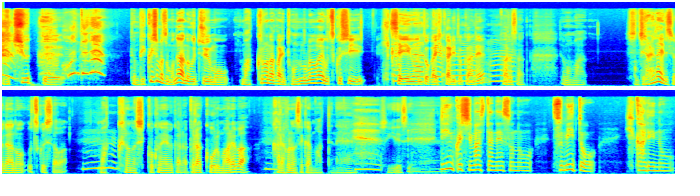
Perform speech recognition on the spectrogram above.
らだ。宇宙って本当だでもびっくりしますもんねあの宇宙も。真っ黒の中にとんでもない美しい星雲とか光とかね、うんうん。パルサ。でもまあ信じられないですよねあの美しさは、うん。真っ暗な漆黒の闇からブラックホールもあれば、うん。カラフルな世界もあってね、ええ。不思議ですよね。リンクしましたねその墨と光の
